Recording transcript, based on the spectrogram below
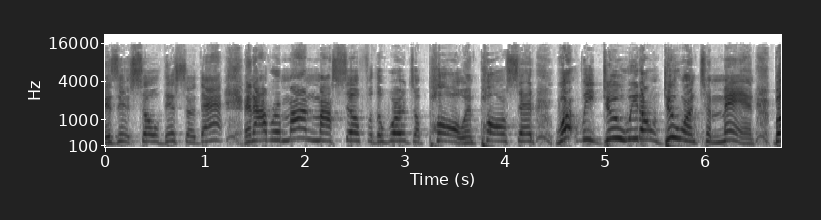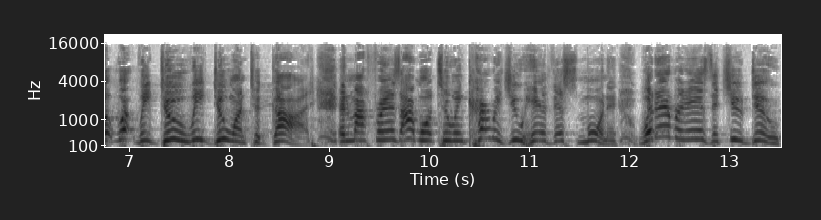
Is it so this or that? And I remind myself of the words of Paul when Paul said, What we do, we don't do unto man, but what we do, we do unto God. And my friends, I want to encourage you here this morning. Whatever it is that you do,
